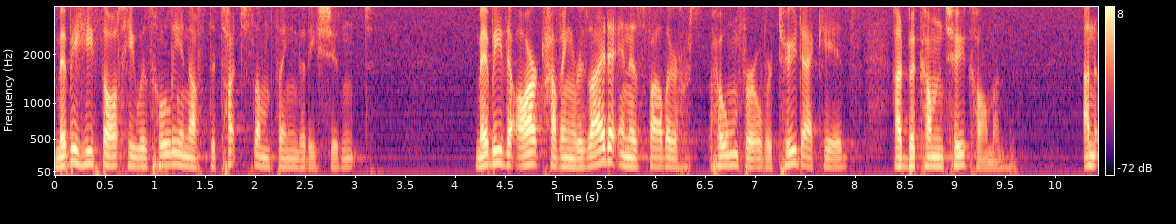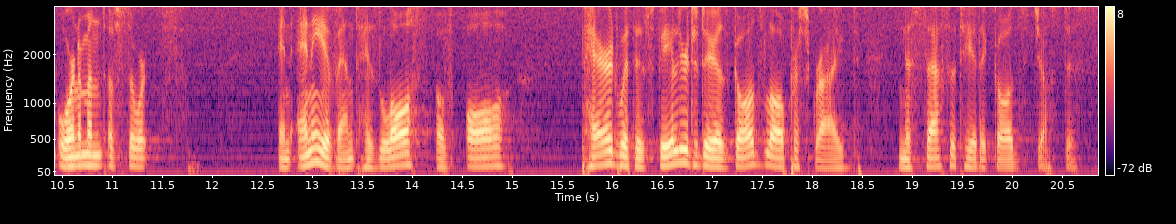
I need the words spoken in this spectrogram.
Maybe he thought he was holy enough to touch something that he shouldn't. Maybe the ark, having resided in his father's home for over two decades, had become too common, an ornament of sorts. In any event, his loss of awe, paired with his failure to do as God's law prescribed, necessitated God's justice.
